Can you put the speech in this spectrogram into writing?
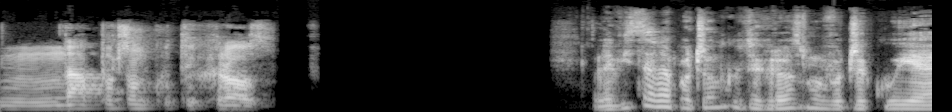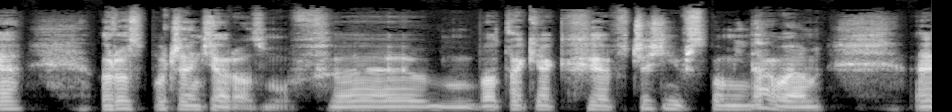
mm, na początku tych rozmów? Lewica na początku tych rozmów oczekuje rozpoczęcia rozmów, e, bo tak jak wcześniej wspominałem, e,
